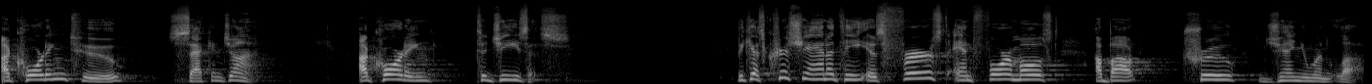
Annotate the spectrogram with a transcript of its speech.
According to 2 John, according to Jesus. Because Christianity is first and foremost about true, genuine love.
